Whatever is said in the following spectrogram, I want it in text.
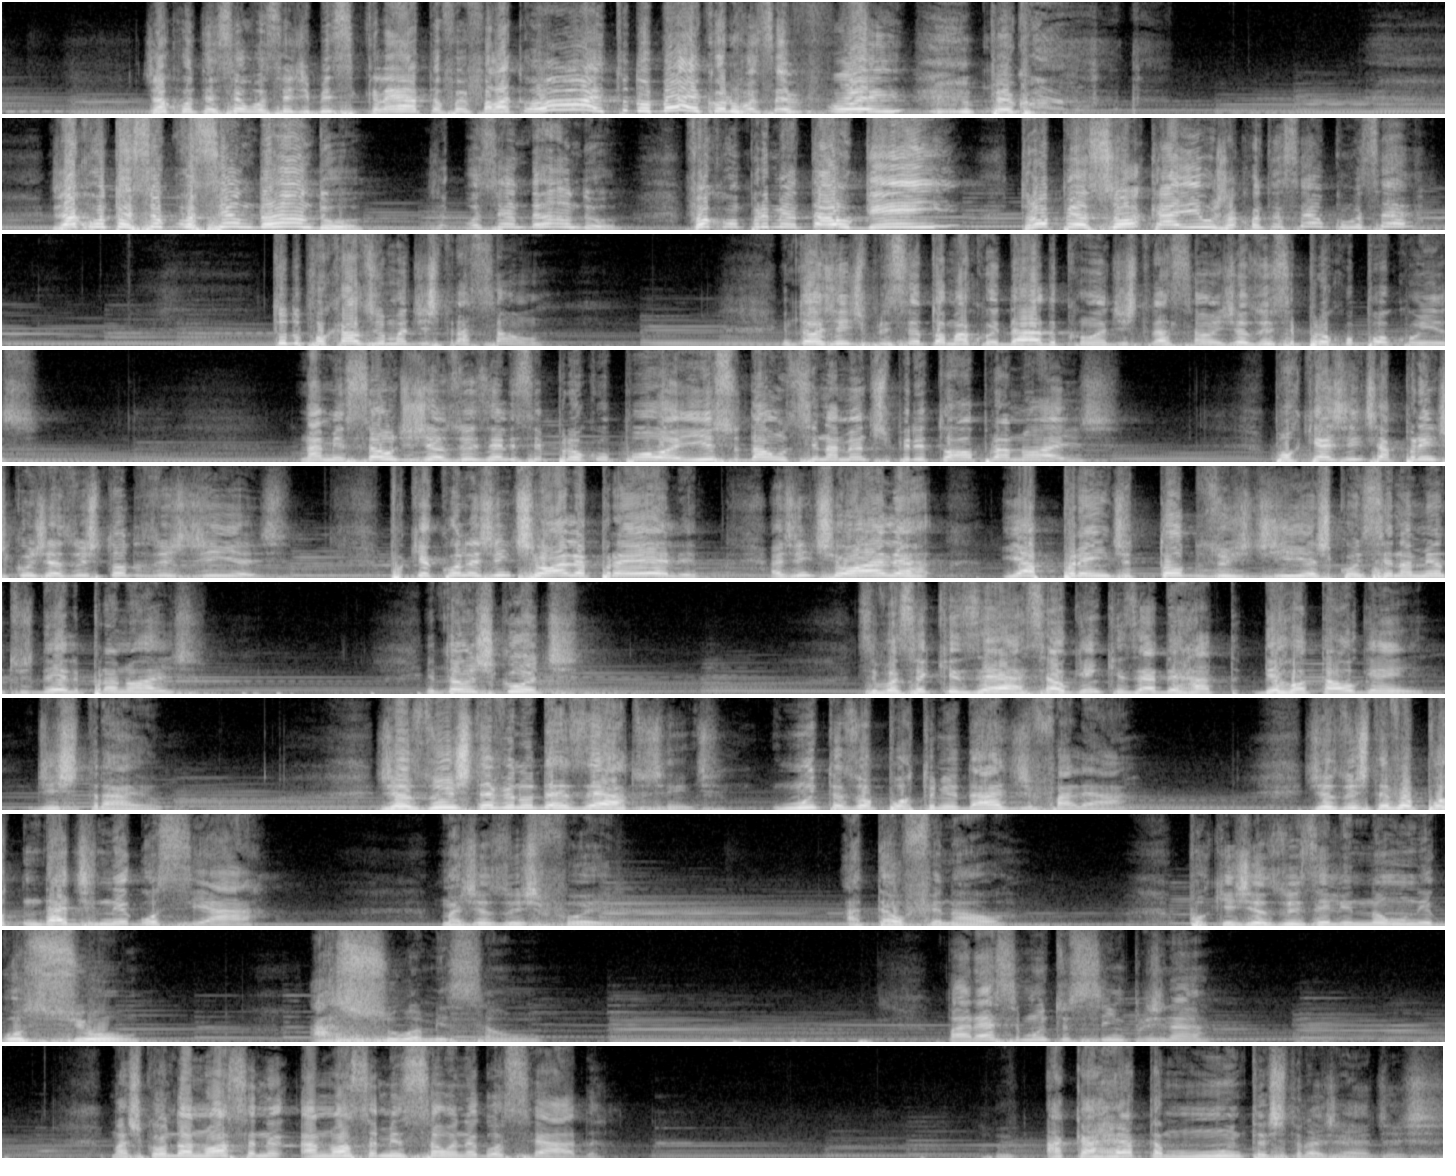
Já aconteceu você de bicicleta, foi falar com, oi, tudo bem? Quando você foi, pegou. Já aconteceu com você andando. Você andando. Foi cumprimentar alguém, tropeçou, caiu. Já aconteceu com você? Tudo por causa de uma distração. Então a gente precisa tomar cuidado com a distração e Jesus se preocupou com isso. Na missão de Jesus ele se preocupou e isso dá um ensinamento espiritual para nós. Porque a gente aprende com Jesus todos os dias. Porque quando a gente olha para ele, a gente olha e aprende todos os dias com ensinamentos dele para nós. Então escute. Se você quiser, se alguém quiser derrotar alguém, distraia. Jesus esteve no deserto, gente muitas oportunidades de falhar. Jesus teve a oportunidade de negociar, mas Jesus foi até o final. Porque Jesus ele não negociou a sua missão. Parece muito simples, né? Mas quando a nossa, a nossa missão é negociada, acarreta muitas tragédias.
